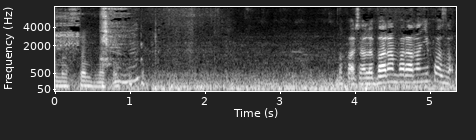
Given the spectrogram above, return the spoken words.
Tam następna. No patrz, ale baran barana nie poznał.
